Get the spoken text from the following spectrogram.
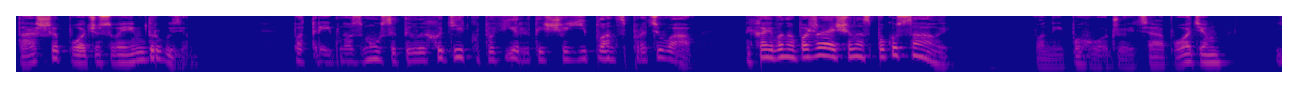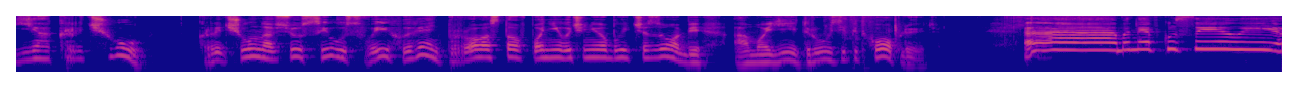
та шепочу своїм друзям. Потрібно змусити лиходійку повірити, що її план спрацював. Нехай вона вважає, що нас покусали. Вони погоджуються, а потім я кричу, кричу на всю силу своїх легень просто в понівечені обличчя зомбі, а мої друзі підхоплюють. А, мене вкусили.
